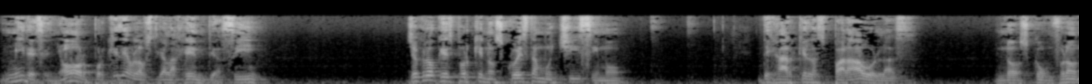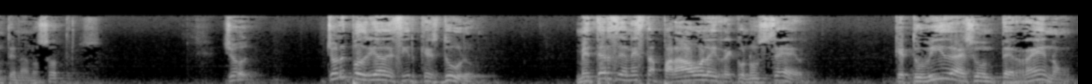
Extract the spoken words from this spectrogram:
Mire, Señor, ¿por qué le habla usted a la gente así? Yo creo que es porque nos cuesta muchísimo dejar que las parábolas nos confronten a nosotros. Yo, yo le podría decir que es duro meterse en esta parábola y reconocer que tu vida es un terreno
